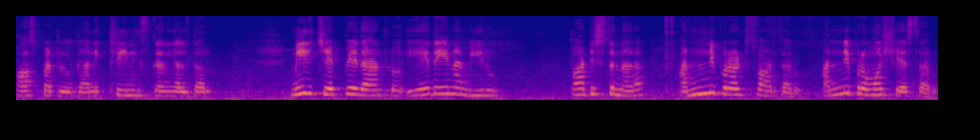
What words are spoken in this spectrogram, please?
హాస్పిటల్ కానీ క్లినిక్స్ కానీ వెళ్తారు? మీరు చెప్పే దాంట్లో ఏదైనా మీరు పాటిస్తున్నారా? అన్ని ప్రొడక్ట్స్ వాడతారు అన్ని ప్రమోట్ చేస్తారు.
